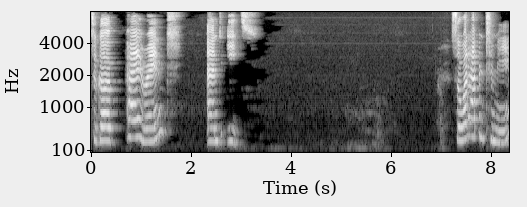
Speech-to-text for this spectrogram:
to go pay rent and eat. So, what happened to me?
